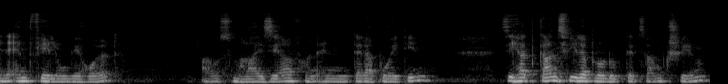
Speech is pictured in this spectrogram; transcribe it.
eine Empfehlung geholt aus Malaysia von einer Therapeutin. Sie hat ganz viele Produkte zusammengeschrieben.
